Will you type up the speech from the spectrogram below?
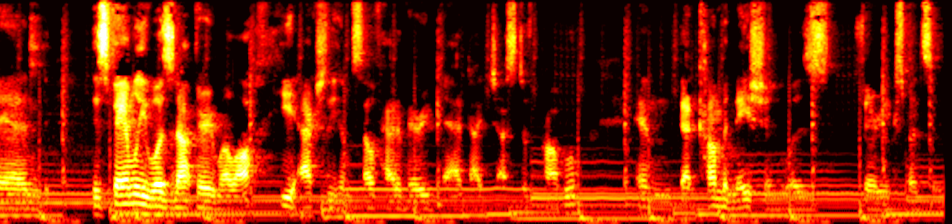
and his family was not very well off. He actually himself had a very bad digestive problem, and that combination was very expensive.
